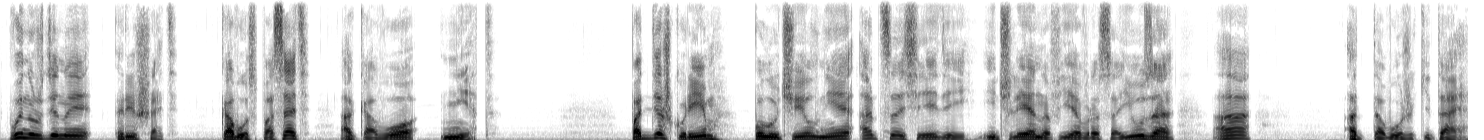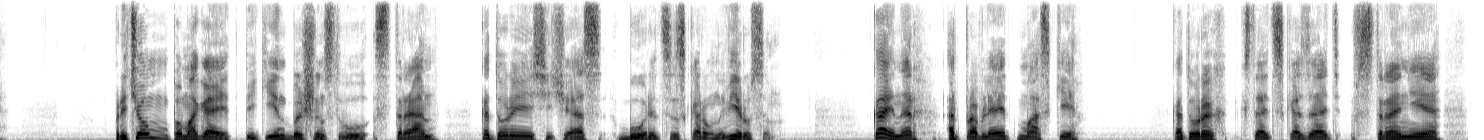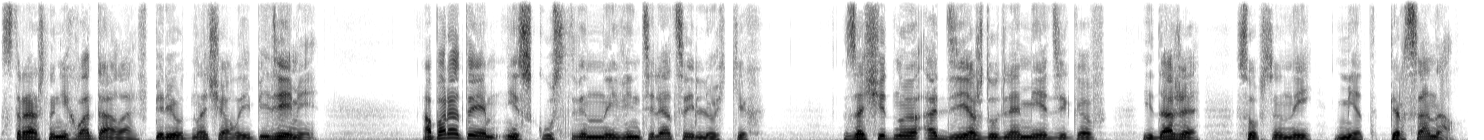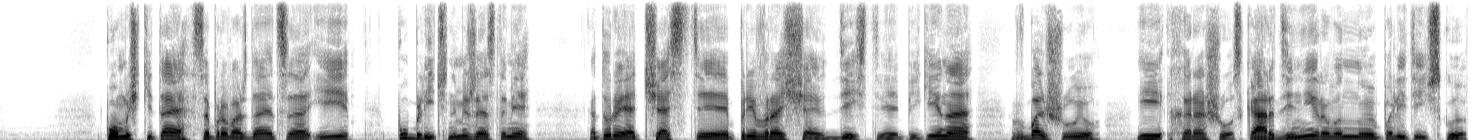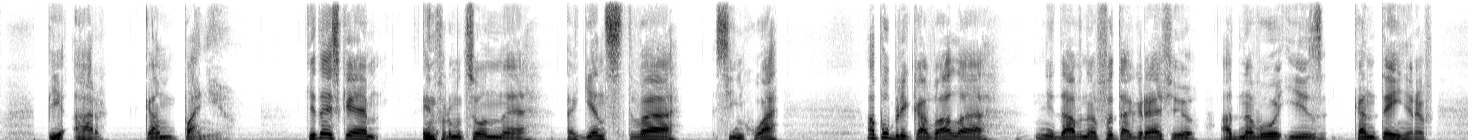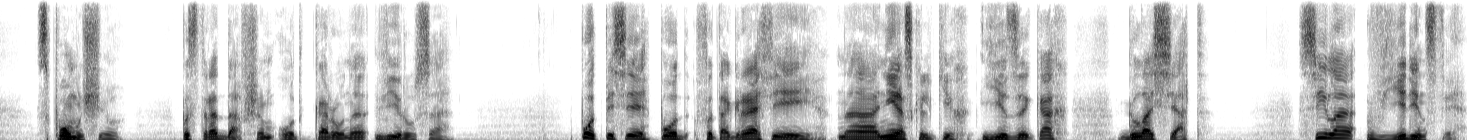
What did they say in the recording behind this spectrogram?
вынуждены решать, кого спасать, а кого нет. Поддержку Рим получил не от соседей и членов Евросоюза, а от того же Китая. Причем помогает Пекин большинству стран, которые сейчас борются с коронавирусом. КНР отправляет маски, которых, кстати сказать, в стране страшно не хватало в период начала эпидемии. Аппараты искусственной вентиляции легких, защитную одежду для медиков и даже собственный медперсонал. Помощь Китая сопровождается и публичными жестами, которые отчасти превращают действия Пекина в большую и хорошо скоординированную политическую пиар-компанию. Китайское информационное агентство Синьхуа опубликовало недавно фотографию одного из контейнеров с помощью пострадавшим от коронавируса. Подписи под фотографией на нескольких языках гласят «Сила в единстве».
